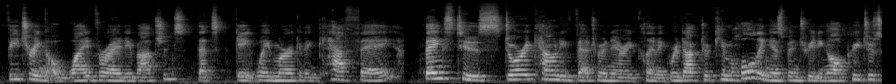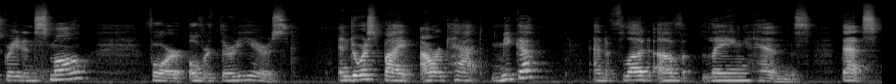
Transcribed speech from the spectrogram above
featuring a wide variety of options. That's Gateway Market and Cafe. Thanks to Story County Veterinary Clinic, where Dr. Kim Holding has been treating all creatures great and small for over 30 years. Endorsed by our cat Mika and a flood of laying hens. That's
